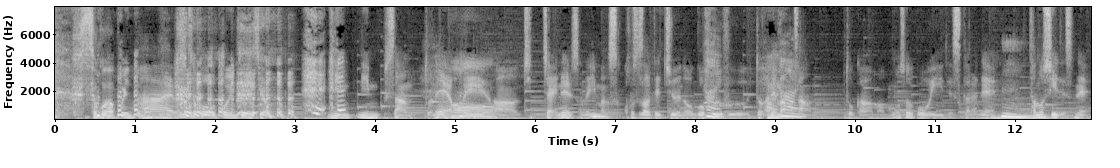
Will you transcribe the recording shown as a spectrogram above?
そこがポイント。はい、まあそこポイントですよ。妊妊婦さんとね、やっぱりあちっちゃいね、その今の子育て中のご夫婦とかね、はいママさんとか、まあ、ものすごく多いですからね、うん楽しいですね。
